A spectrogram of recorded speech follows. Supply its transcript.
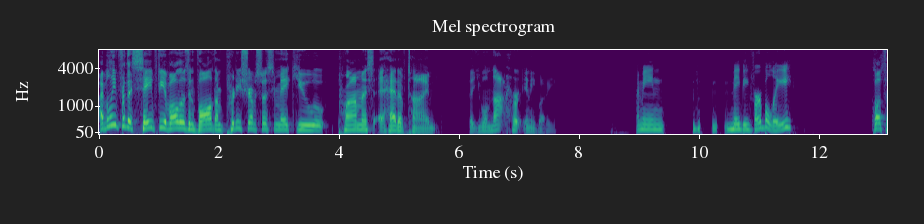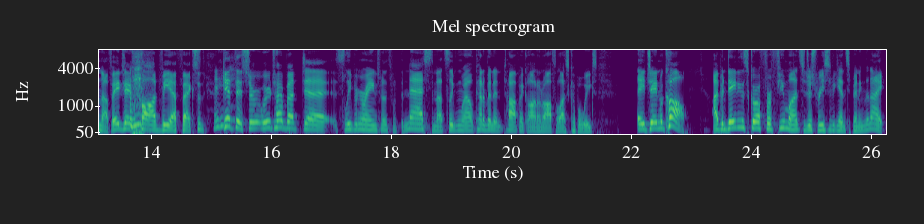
I believe for the safety of all those involved, I'm pretty sure I'm supposed to make you promise ahead of time that you will not hurt anybody. I mean, maybe verbally. Close enough. AJ McCall at VFX. Get this. We were talking about uh, sleeping arrangements with the nest and not sleeping well. Kind of been a topic on and off the last couple of weeks. AJ McCall. I've been dating this girl for a few months and just recently began spending the night.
